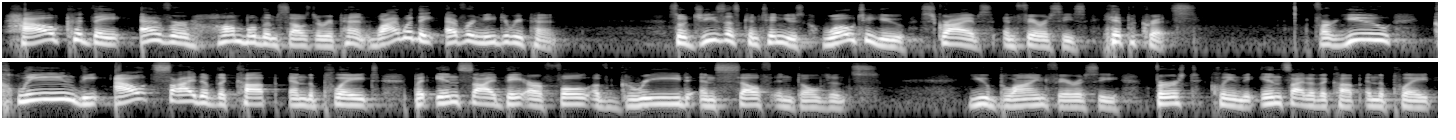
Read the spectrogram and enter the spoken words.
how could they ever humble themselves to repent? Why would they ever need to repent? So Jesus continues Woe to you, scribes and Pharisees, hypocrites! For you clean the outside of the cup and the plate, but inside they are full of greed and self indulgence. You blind Pharisee, first clean the inside of the cup and the plate,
